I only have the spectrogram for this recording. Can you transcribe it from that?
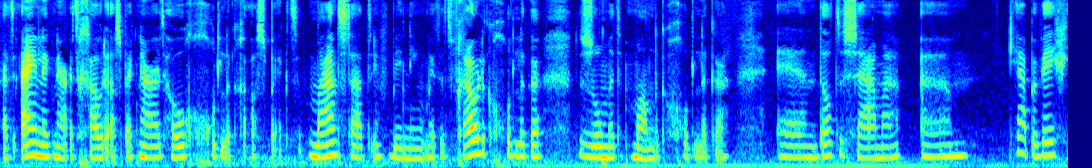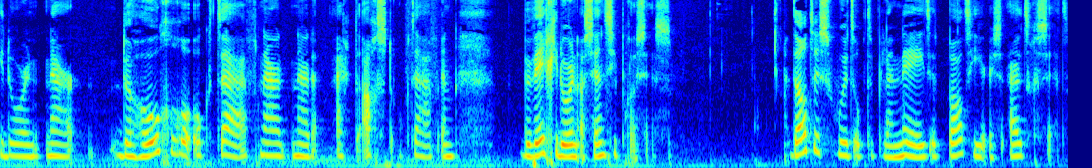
uiteindelijk naar het gouden aspect, naar het hoge goddelijke aspect. De maan staat in verbinding met het vrouwelijke goddelijke, de zon met het mannelijke goddelijke. En dat is samen, um, ja, beweeg je door naar de hogere octaaf, naar, naar de, eigenlijk de achtste octaaf. En beweeg je door een ascensieproces. Dat is hoe het op de planeet, het pad hier is uitgezet.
